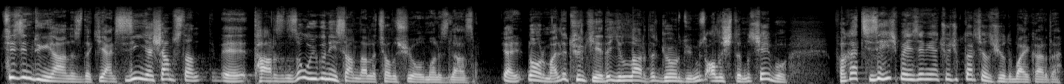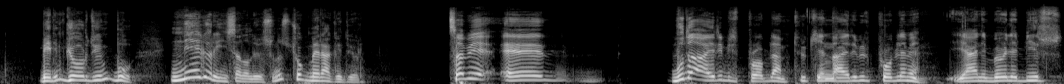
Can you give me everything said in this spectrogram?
Sizin dünyanızdaki yani sizin yaşam e, tarzınıza uygun insanlarla çalışıyor olmanız lazım. Yani normalde Türkiye'de yıllardır gördüğümüz, alıştığımız şey bu. Fakat size hiç benzemeyen çocuklar çalışıyordu Baykar'da. Benim gördüğüm bu. Neye göre insan alıyorsunuz? Çok merak ediyorum. Tabii e, bu da ayrı bir problem. Türkiye'nin ayrı bir problemi. Yani böyle bir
